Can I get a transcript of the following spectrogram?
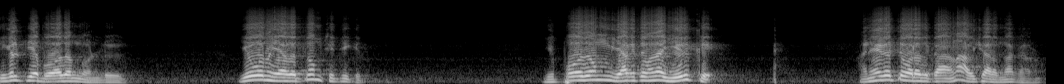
நிகழ்த்திய போதம் கொண்டு ஜீவன ஏகத்துவம் சித்திக்குது. எப்போதும் ஏகத்துவம் தான் இருக்கு. அநேகத்து வர்றது காரணம் அவிச்சாரம் தான் காரணம்.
